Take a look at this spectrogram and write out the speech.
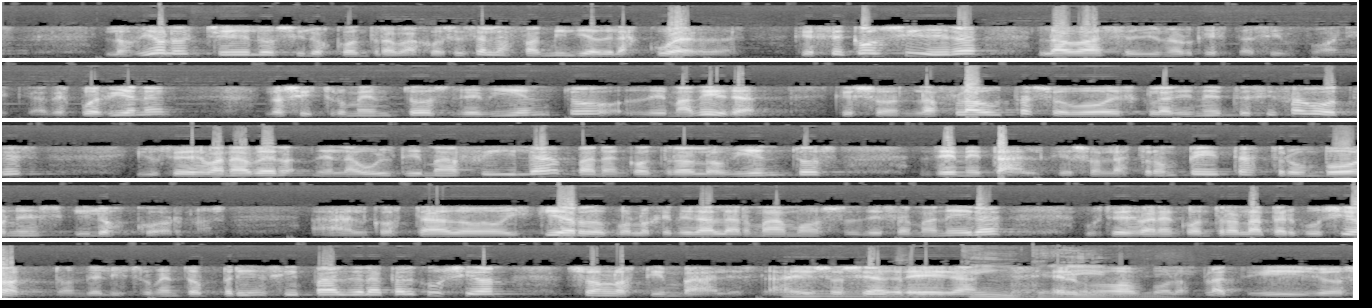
los violonchelos y los contrabajos. Esa es la familia de las cuerdas, que se considera la base de una orquesta sinfónica. Después vienen los instrumentos de viento de madera, que son la flauta, oboes, clarinetes y fagotes, y ustedes van a ver en la última fila, van a encontrar los vientos de metal, que son las trompetas, trombones y los cornos al costado izquierdo, por lo general armamos de esa manera, ustedes van a encontrar la percusión, donde el instrumento principal de la percusión son los timbales. A eso se agrega el bombo, los platillos,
